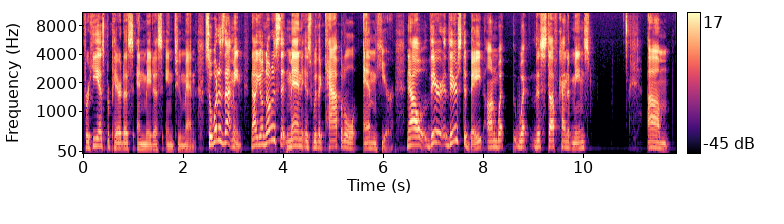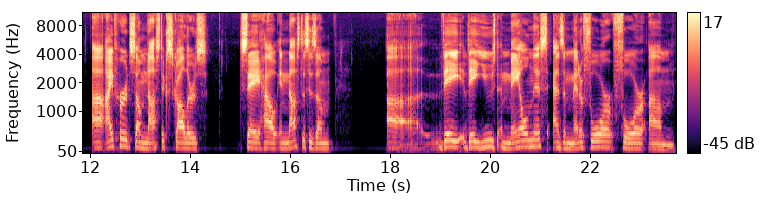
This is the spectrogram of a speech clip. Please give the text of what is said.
for he has prepared us and made us into men. So what does that mean? Now you'll notice that men is with a capital M here. Now there there's debate on what what this stuff kind of means. Um, uh, I've heard some Gnostic scholars say how in Gnosticism uh, they they used maleness as a metaphor for um,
